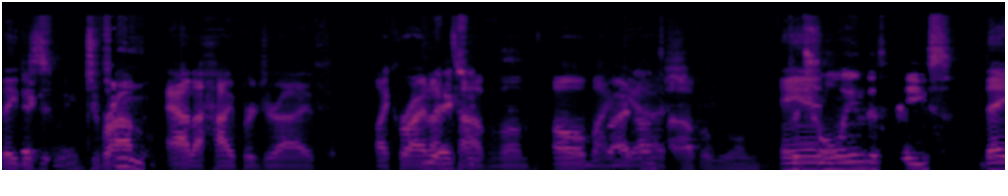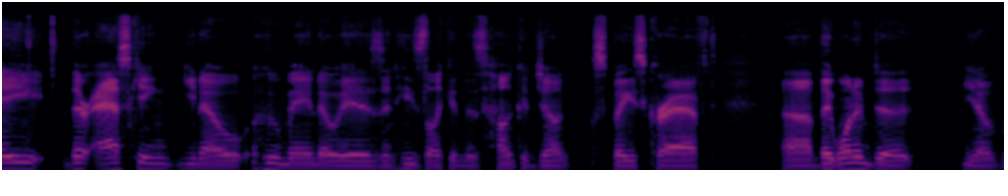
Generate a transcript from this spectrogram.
they just X-Wing, drop two. out of hyperdrive, like right Two on X-Wing- top of them. Oh my right on gosh! top of them, And- patrolling the space. They they're asking you know who Mando is, and he's like in this hunk of junk spacecraft. Uh, they want him to you know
